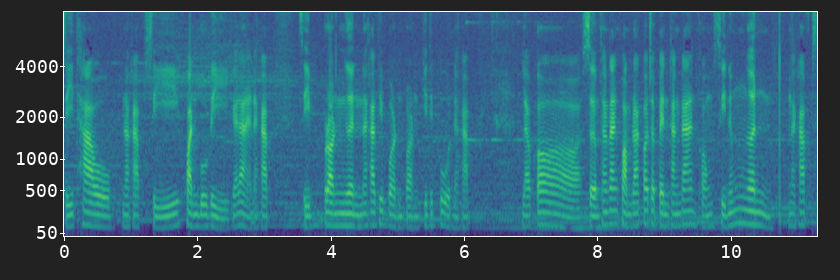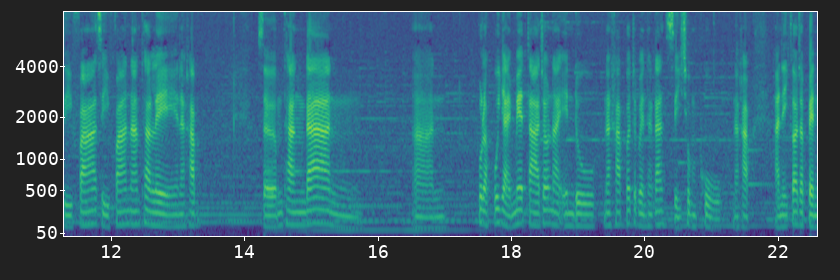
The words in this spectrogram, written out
สีเทานะครับ สีควันบุหรี่ก็ได้นะครับ สีบรอนเงินนะครับที่บรอนบรอนซ์ที่ที่พูดนะครับ แล้วก็เสริมทางด้านความรักก็จะเป็นทางด้านของสีน้ำเงินนะครับ สีฟ้า สีฟ้าน้ำทะเลนะครับ เสริมทางด้านผู้หลักผู้ใหญ่เมตตาเจ้านายเอ็นดูนะครับ ก็จะเป็นทางด้านสีชมพูนะครับ อันนี้ก็จะเป็น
